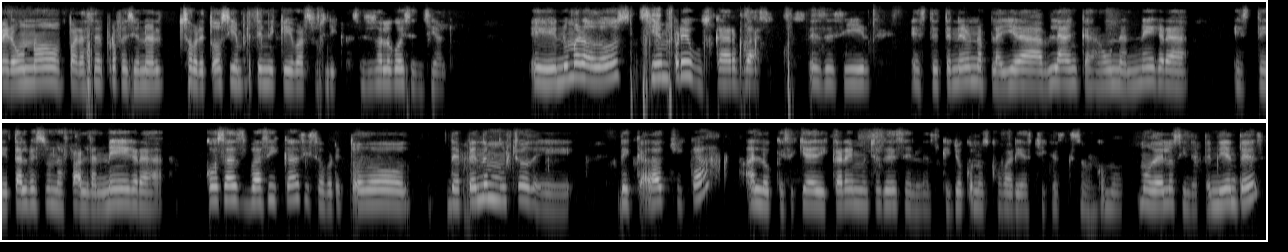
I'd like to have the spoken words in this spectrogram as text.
pero uno para ser profesional, sobre todo siempre tiene que llevar sus licras, eso es algo esencial. Eh, número dos, siempre buscar básicos, es decir, este, tener una playera blanca, una negra, este, tal vez una falda negra, cosas básicas y sobre todo depende mucho de, de cada chica a lo que se quiere dedicar. Hay muchas veces en las que yo conozco varias chicas que son como modelos independientes,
